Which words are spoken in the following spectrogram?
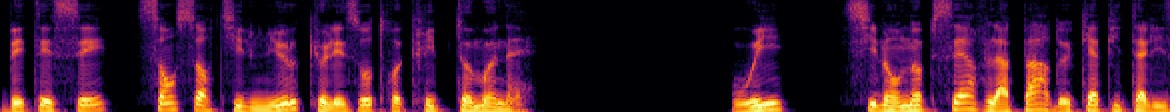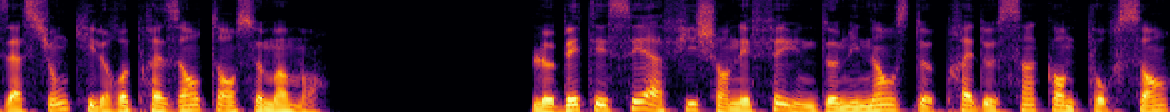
BTC, s'en sort-il mieux que les autres crypto-monnaies? Oui, si l'on observe la part de capitalisation qu'il représente en ce moment. Le BTC affiche en effet une dominance de près de 50%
